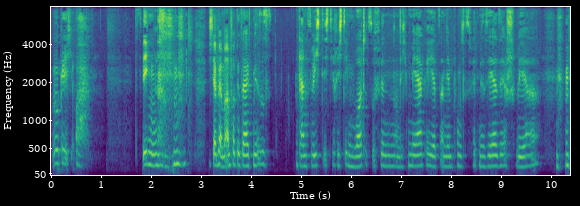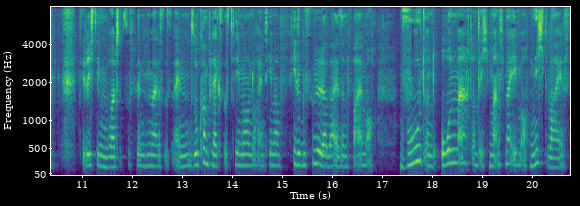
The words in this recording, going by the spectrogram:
wirklich, oh, deswegen, ich habe ja am Anfang gesagt, mir ist es ganz wichtig, die richtigen Worte zu finden. Und ich merke jetzt an dem Punkt, es fällt mir sehr, sehr schwer, die richtigen Worte zu finden, weil das ist ein so komplexes Thema und auch ein Thema, wo viele Gefühle dabei sind, vor allem auch Wut und Ohnmacht und ich manchmal eben auch nicht weiß,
